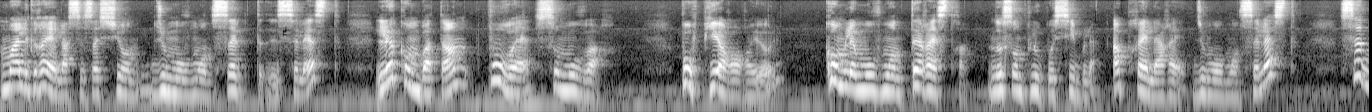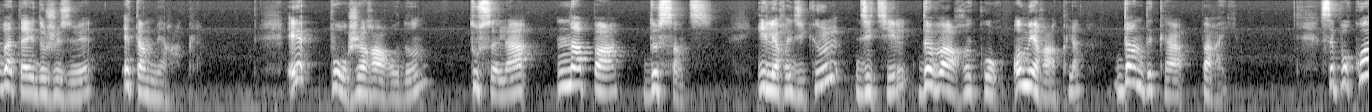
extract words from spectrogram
malgré la cessation du mouvement céleste, les combattants pouvaient se mouvoir. Pour Pierre Auriol, comme les mouvements terrestres ne sont plus possibles après l'arrêt du mouvement céleste, cette bataille de Jésus est un miracle. Et pour Gérard Odon, tout cela n'a pas de sens. Il est ridicule, dit-il, d'avoir recours au miracle dans des cas pareils. C'est pourquoi,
